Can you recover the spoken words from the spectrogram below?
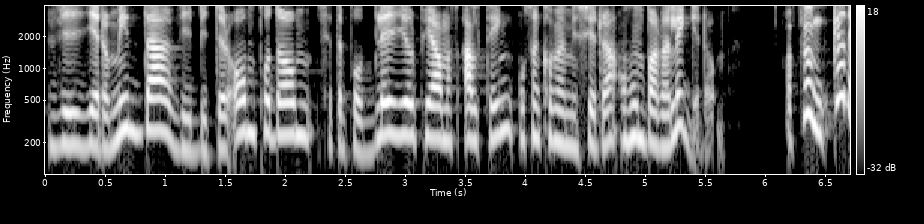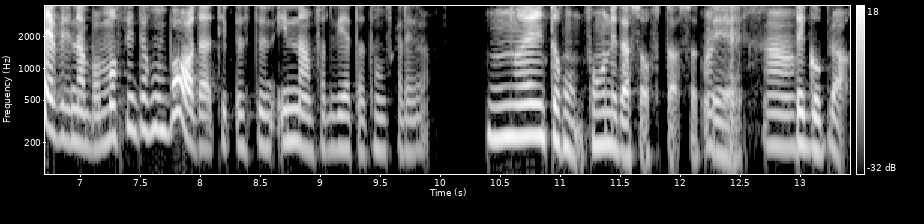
vi ger dem middag, vi byter om på dem, sätter på blöjor, pyjamas, allting. Och sen kommer min syrra och hon bara lägger dem. Funkar det för dina barn? Måste inte hon vara där typ en stund innan för att veta att hon ska lägga dem? Mm, Nej, inte hon, för hon är där så ofta. Så att det, ja. det går bra.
